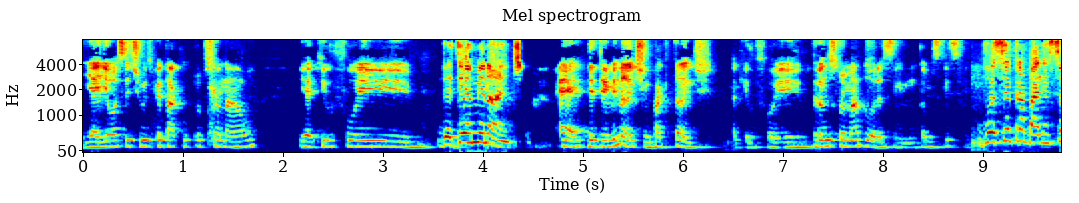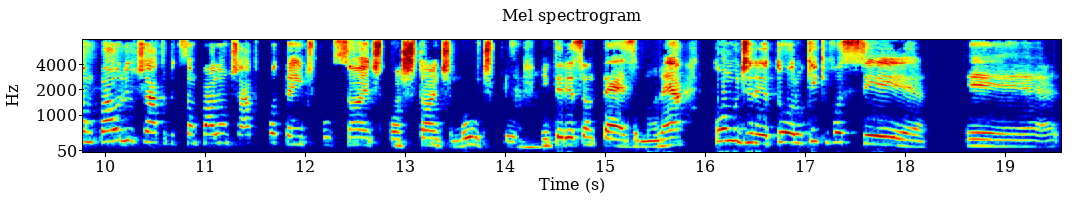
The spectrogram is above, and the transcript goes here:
E aí eu assisti um espetáculo profissional e aquilo foi. Determinante. É, determinante, impactante. Aquilo foi transformador, assim, nunca me esqueci. Você trabalha em São Paulo e o Teatro de São Paulo é um teatro potente, pulsante, constante, múltiplo, interessantésimo, né? Como diretor, o que, que você é,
